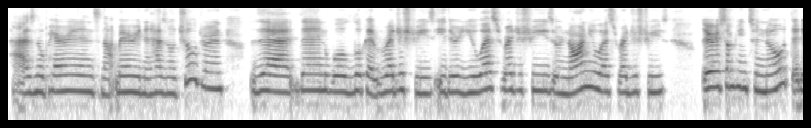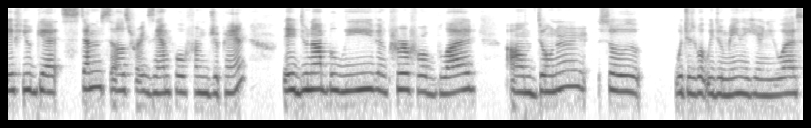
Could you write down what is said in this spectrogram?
has no parents, not married, and has no children, that then will look at registries, either US registries or non US registries, there is something to note that if you get stem cells, for example, from Japan, they do not believe in peripheral blood um, donor, so which is what we do mainly here in the U.S.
